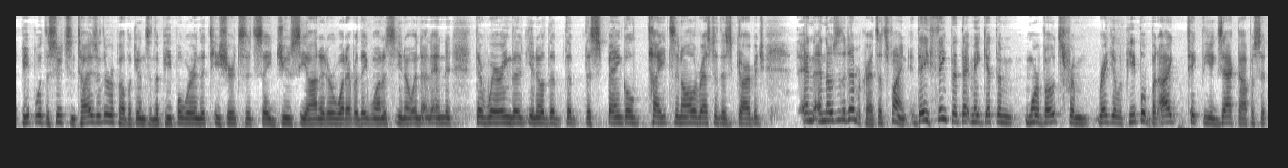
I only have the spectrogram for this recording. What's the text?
the people with the suits and ties are the Republicans, and the people wearing the T-shirts that say "juicy" on it or whatever they want to, you know, and and they're wearing the you know the the, the spangled tights and all the rest of this garbage. And, and those are the Democrats. That's fine. They think that that may get them more votes from regular people, but I take the exact opposite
